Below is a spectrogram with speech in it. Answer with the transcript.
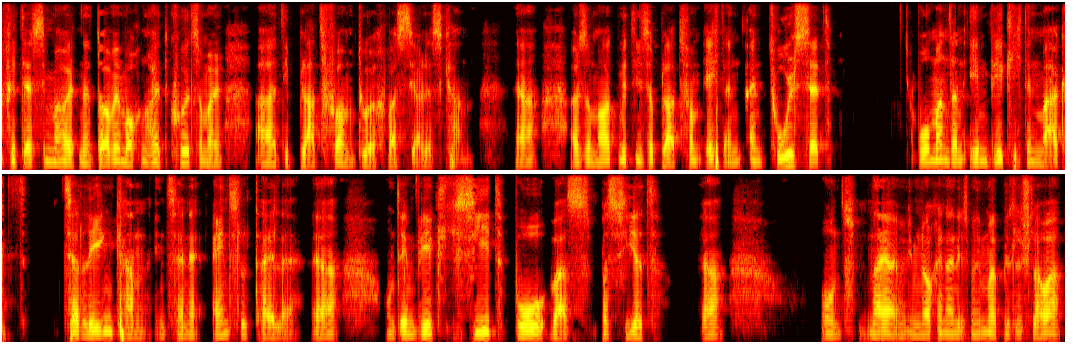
Für das sind wir halt nicht da. Wir machen halt kurz einmal äh, die Plattform durch, was sie alles kann. Ja, also man hat mit dieser Plattform echt ein, ein Toolset, wo man dann eben wirklich den Markt zerlegen kann in seine Einzelteile, ja, und eben wirklich sieht, wo was passiert, ja. Und naja, im Nachhinein ist man immer ein bisschen schlauer.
